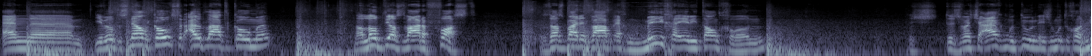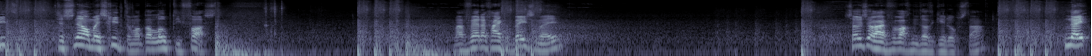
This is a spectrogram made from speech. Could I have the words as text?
En uh, je wilt te snel de kogels eruit laten komen. Dan loopt hij als het ware vast. Dus dat is bij dit wapen echt mega irritant gewoon. Dus, dus wat je eigenlijk moet doen is je moet er gewoon niet te snel mee schieten. Want dan loopt hij vast. Maar verder ga ik het beest mee. Sowieso, hij verwacht niet dat ik hierop sta. Nee.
